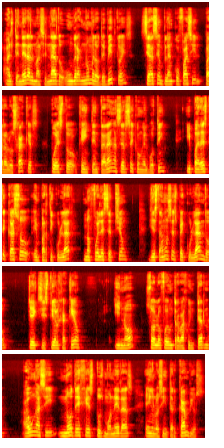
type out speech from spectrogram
al tener almacenado un gran número de bitcoins, se hace en blanco fácil para los hackers, puesto que intentarán hacerse con el botín. Y para este caso en particular no fue la excepción, y estamos especulando que existió el hackeo, y no solo fue un trabajo interno. Aún así, no dejes tus monedas en los intercambios,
